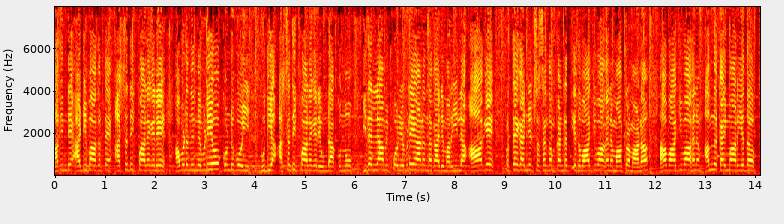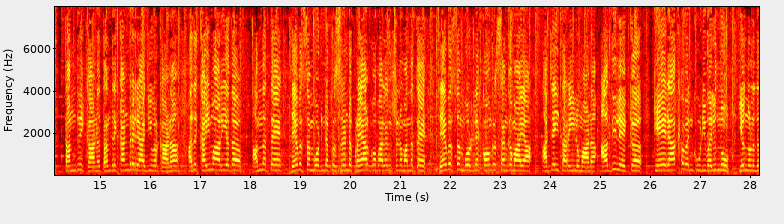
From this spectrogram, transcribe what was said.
അതിന്റെ അടിഭാഗത്തെ അഷ്ടദിക് പാലകരെ അവിടെ നിന്ന് എവിടെയോ കൊണ്ടുപോയി പുതിയ അഷ്ടദിക് പാലകരെ ഉണ്ടാക്കുന്നു. ഇതെല്ലാം ഇപ്പോൾ എവിടെയാണെന്ന കാര്യം അറിയില്ല. ആകെ പ്രത്യേക അന്വേഷണ സംഘം കണ്ടെത്തിയത് വാജിവാഹനം മാത്രമാണ്. ആ വാജിവാഹനം അന്ന് കൈമാറിയത് തന്ത്രിക്കാണ് തന്ത്രി കണ്ഠര രാജീവർക്കാണ്. അത് കൈമാറിയത് അന്നത്തെ ദേവസ്വം ബോർഡിന്റെ പ്രസിഡന്റ് പ്രയാർ ഗോപാലകൃഷ്ണനും അന്നത്തെ ദേവസ്വം ബോർഡിലെ കോൺഗ്രസ് അംഗമായ അജയ് തറയിലുമാണ്. അതിലേക്ക് കെ രാഘവൻ കൂടി വരുന്നു എന്നുള്ളത്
